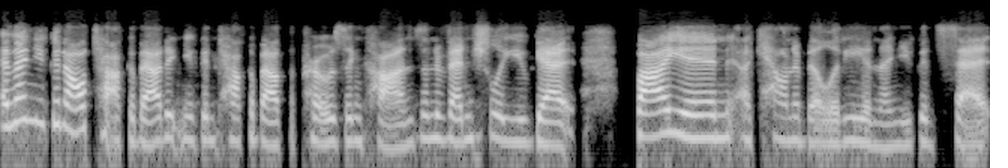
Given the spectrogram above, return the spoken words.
and then you can all talk about it and you can talk about the pros and cons and eventually you get buy-in accountability and then you could set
